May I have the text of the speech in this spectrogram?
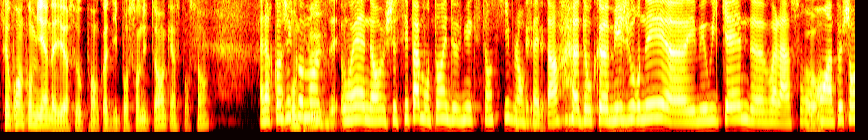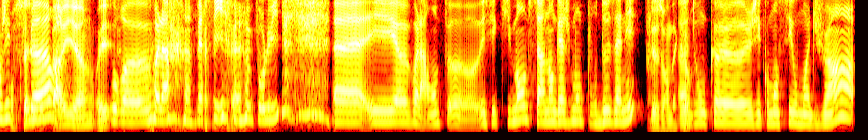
Ça vous prend combien d'ailleurs? Ça vous prend quoi? 10% du temps? 15% alors quand j'ai commencé, ouais, non, je sais pas, mon temps est devenu extensible en fait. Hein. Donc euh, mes journées euh, et mes week-ends, euh, voilà, sont, ont un peu changé de couleur. Paris, hein, oui. Pour voilà, merci pour lui. et voilà, on peut effectivement, c'est un engagement pour deux années. Deux ans, d'accord. donc j'ai commencé au mois de juin,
